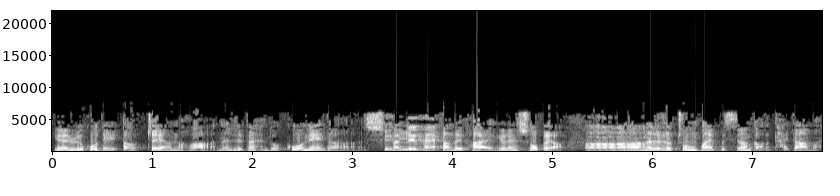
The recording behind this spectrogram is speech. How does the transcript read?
因为如果得到这样的话，那日本很多国内的势力反对派反对派有点受不了啊那就是说中方也不希望搞得太大嘛。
